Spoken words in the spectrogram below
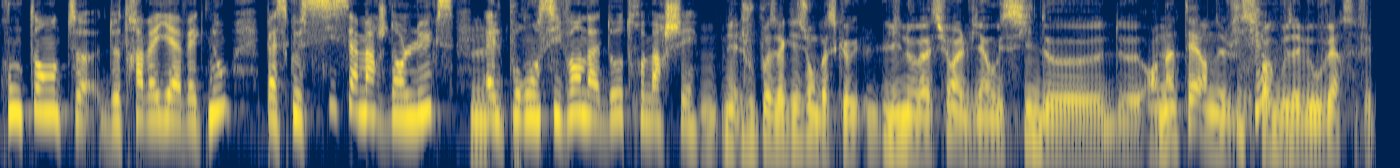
contentes de travailler avec nous parce que si ça marche dans le luxe, mm. elles pourront s'y vendre à d'autres marchés. Mais je vous pose la question parce que l'innovation, elle vient aussi de, de en interne. Je crois que vous avez ouvert, ça fait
